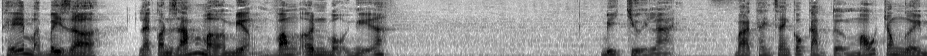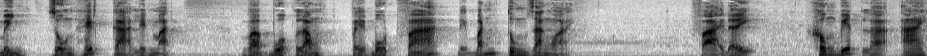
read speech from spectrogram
Thế mà bây giờ lại còn dám mở miệng vong ân bội nghĩa. Bị chửi lại, bà Thành Danh có cảm tưởng máu trong người mình dồn hết cả lên mặt và buộc lòng phải bột phá để bắn tung ra ngoài. Phải đấy, không biết là ai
